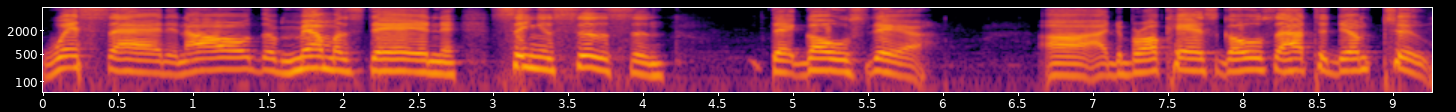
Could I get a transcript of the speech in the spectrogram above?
West Side, and all the members there and the senior citizen that goes there. Uh, the broadcast goes out to them too.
